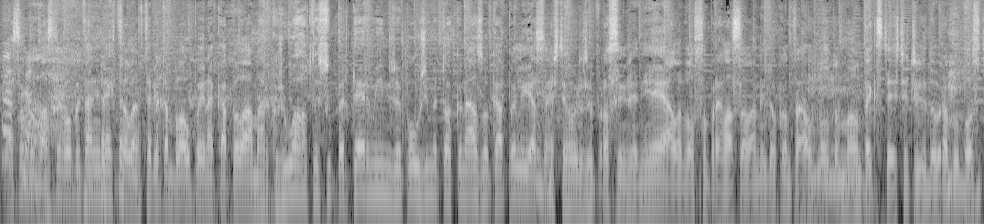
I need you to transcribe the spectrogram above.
Ja som to vlastne vôbec ani nechcel, len vtedy tam bola úplne iná kapela a Marko, že wow, to je super termín, že použijeme to ako názov kapely. Ja som ešte hovoril, že prosím, že nie, ale bol som prehlasovaný dokonca, ale bol to v mojom texte ešte, čiže dobrá blbosť.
